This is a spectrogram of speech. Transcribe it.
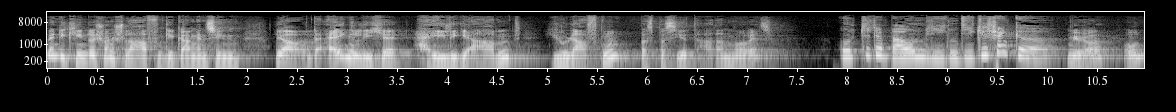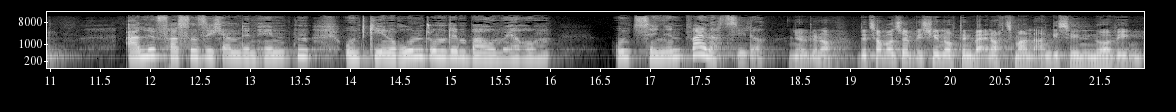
wenn die Kinder schon schlafen gegangen sind. Ja, und der eigentliche heilige Abend, Julaften, was passiert da dann, Moritz? Unter dem Baum liegen die Geschenke. Ja, und? Alle fassen sich an den Händen und gehen rund um den Baum herum und singen Weihnachtslieder. Ja, genau. Und jetzt haben wir uns ein bisschen noch den Weihnachtsmann angesehen in Norwegen.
